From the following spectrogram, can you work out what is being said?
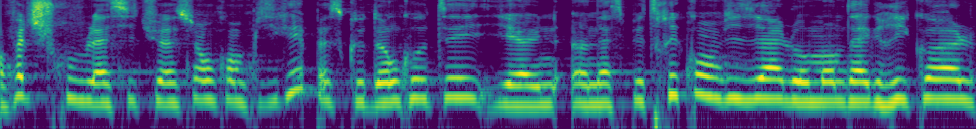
en fait, je trouve la situation compliquée parce que d'un côté, il y a un aspect très convivial au monde agricole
